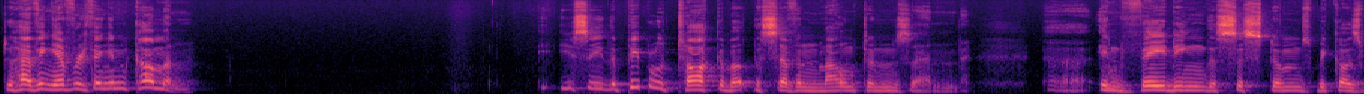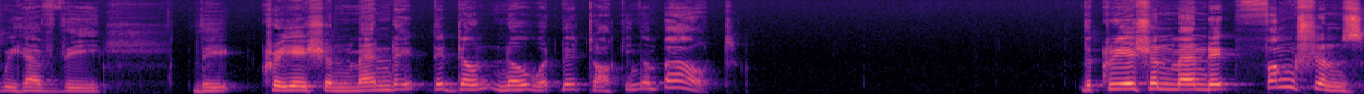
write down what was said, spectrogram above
to having everything in common. You see, the people who talk about the seven mountains and uh, invading the systems because we have the, the creation mandate, they don't know what they're talking about. The creation mandate functions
